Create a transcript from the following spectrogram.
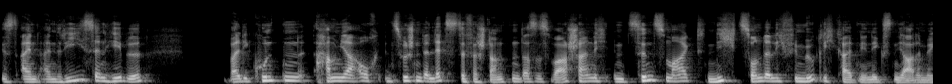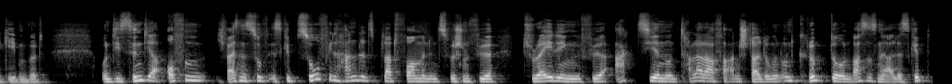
ist ein, ein Riesenhebel, weil die Kunden haben ja auch inzwischen der Letzte verstanden, dass es wahrscheinlich im Zinsmarkt nicht sonderlich viele Möglichkeiten die nächsten Jahre mehr geben wird. Und die sind ja offen, ich weiß nicht, es gibt so viele Handelsplattformen inzwischen für Trading, für Aktien und Talala-Veranstaltungen und Krypto und was es nicht alles gibt.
